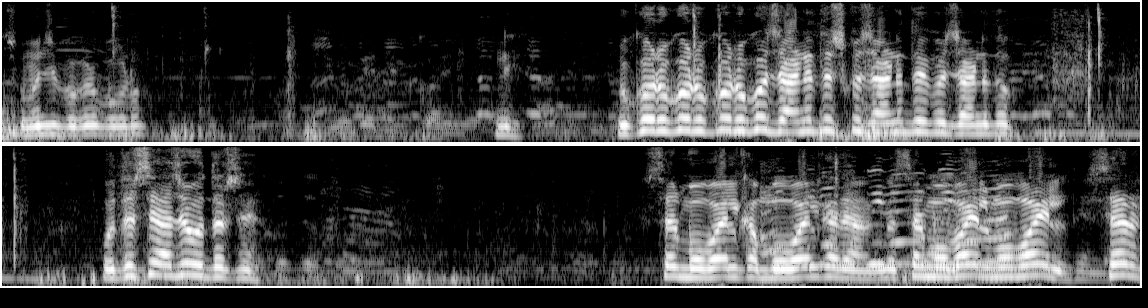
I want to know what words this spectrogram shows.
सुमन जी, पकड़ो पकड़ो। नहीं। रुको रुको रुको रुको जाने दो इसको जाने दो इसको जाने दो उधर से आ जाओ उधर से सर मोबाइल का मोबाइल का ध्यान सर मोबाइल मोबाइल सर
